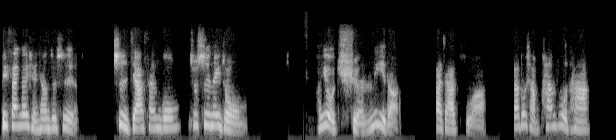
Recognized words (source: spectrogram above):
第三个选项就是世家三公，就是那种很有权力的大家族啊，大家都想攀附他，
